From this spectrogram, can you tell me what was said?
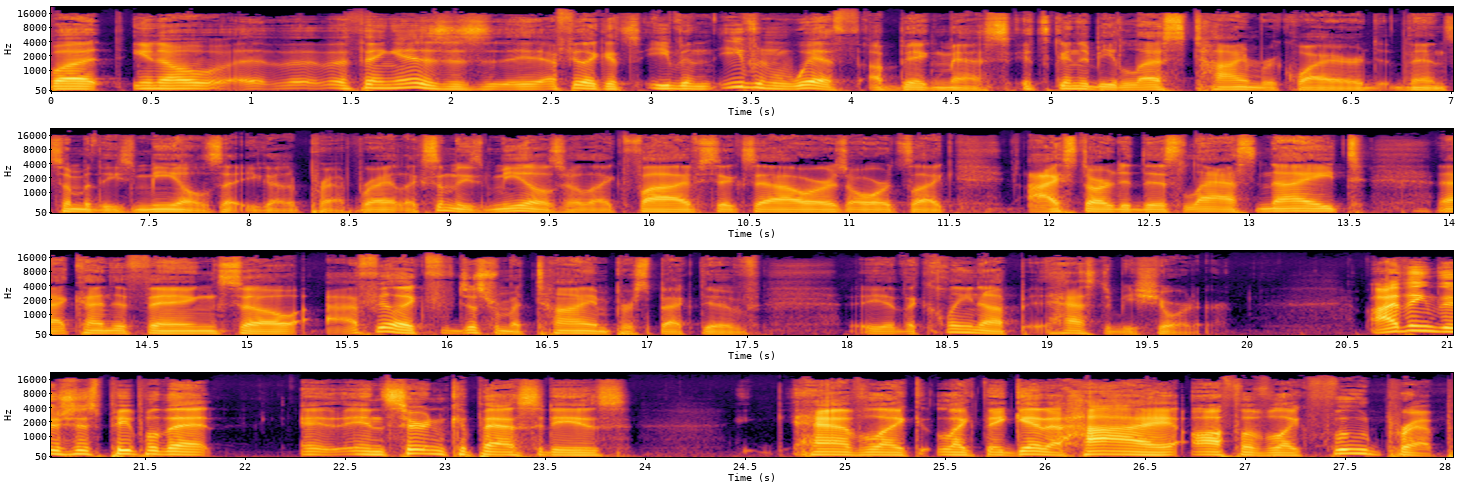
But you know, uh, the, the thing is, is uh, I feel like it's even even with a big mess, it's going to be less time required than some of these meals that you got to prep, right? Like some of these meals are like five, six hours, or it's like I started this last night, that kind of thing. So I feel like just from a time perspective, the cleanup has to be shorter. I think there's just people that, in certain capacities, have like like they get a high off of like food prep,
